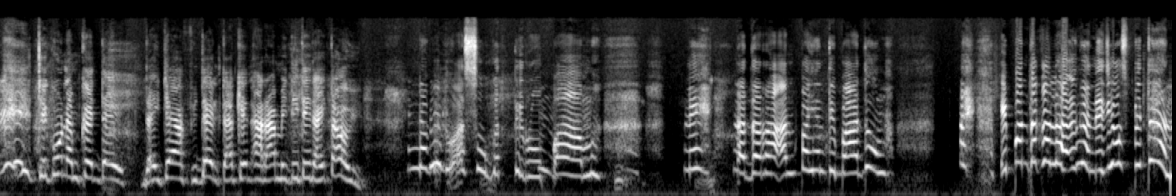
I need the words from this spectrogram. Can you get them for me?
Eh, Tigunam ka day. Dayjay Fidel takin arami diti daytoy. Nagalo sugat ti rupam. Ni, nadaraan pa yan ti badong. Ay, ipantakalaan ni di ospital.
